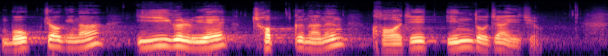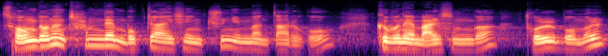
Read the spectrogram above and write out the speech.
목적이나 이익을 위해 접근하는 거짓 인도자이죠. 성도는 참된 목자이신 주님만 따르고 그분의 말씀과 돌봄을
